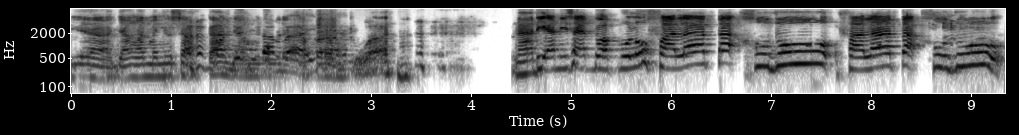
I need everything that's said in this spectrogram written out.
Ya, jangan menyusahkan yang mereka perempuan. Nah, di Anisa ayat 20, fala ta'khudhu, fala ta'khudhu.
